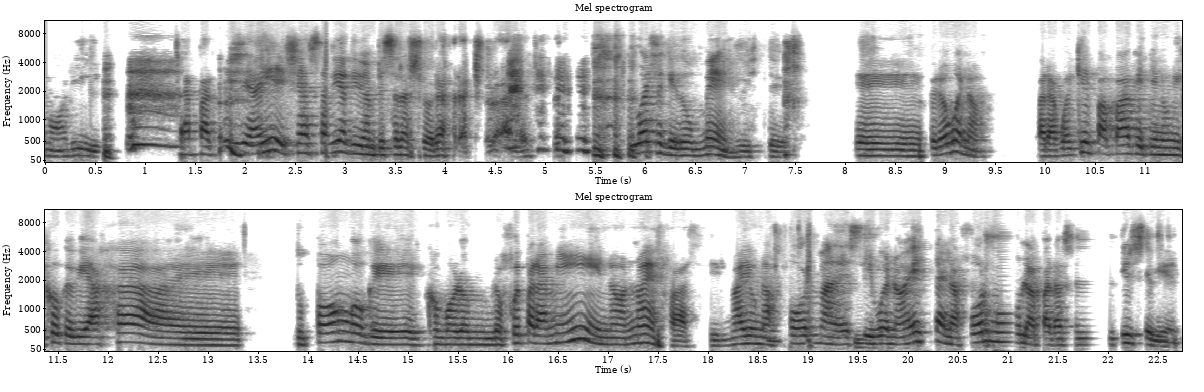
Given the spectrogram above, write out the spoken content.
morir. a partir de ahí ya sabía que iba a empezar a llorar, a llorar. Igual se quedó un mes, ¿viste? Eh, pero bueno, para cualquier papá que tiene un hijo que viaja, eh, supongo que como lo, fue para mí, no, no es fácil. No hay una forma de decir, bueno, esta es la fórmula para sentirse bien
